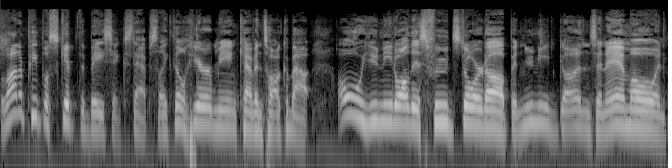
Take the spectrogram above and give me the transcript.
a lot of people skip the basic steps. Like they'll hear me and Kevin talk about, oh, you need all this food stored up, and you need guns and ammo and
